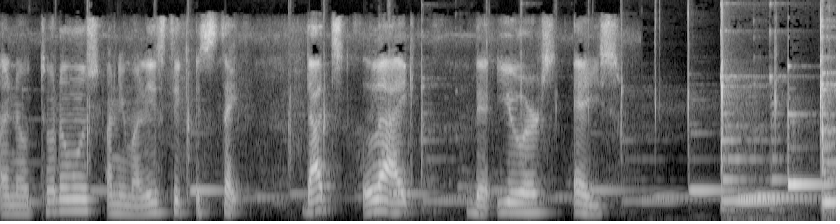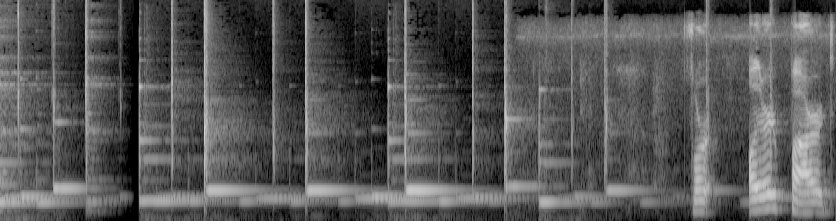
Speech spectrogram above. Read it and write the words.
an autonomous animalistic state that's like the USA's. For other part,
